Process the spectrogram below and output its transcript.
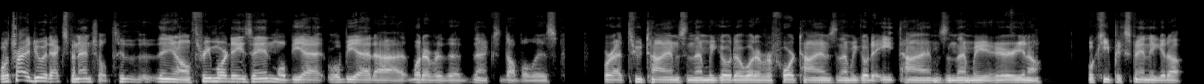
We'll try to do it exponential. To you know, three more days in, we'll be at we'll be at uh whatever the next double is. We're at two times, and then we go to whatever four times, and then we go to eight times, and then we you know we'll keep expanding it up.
